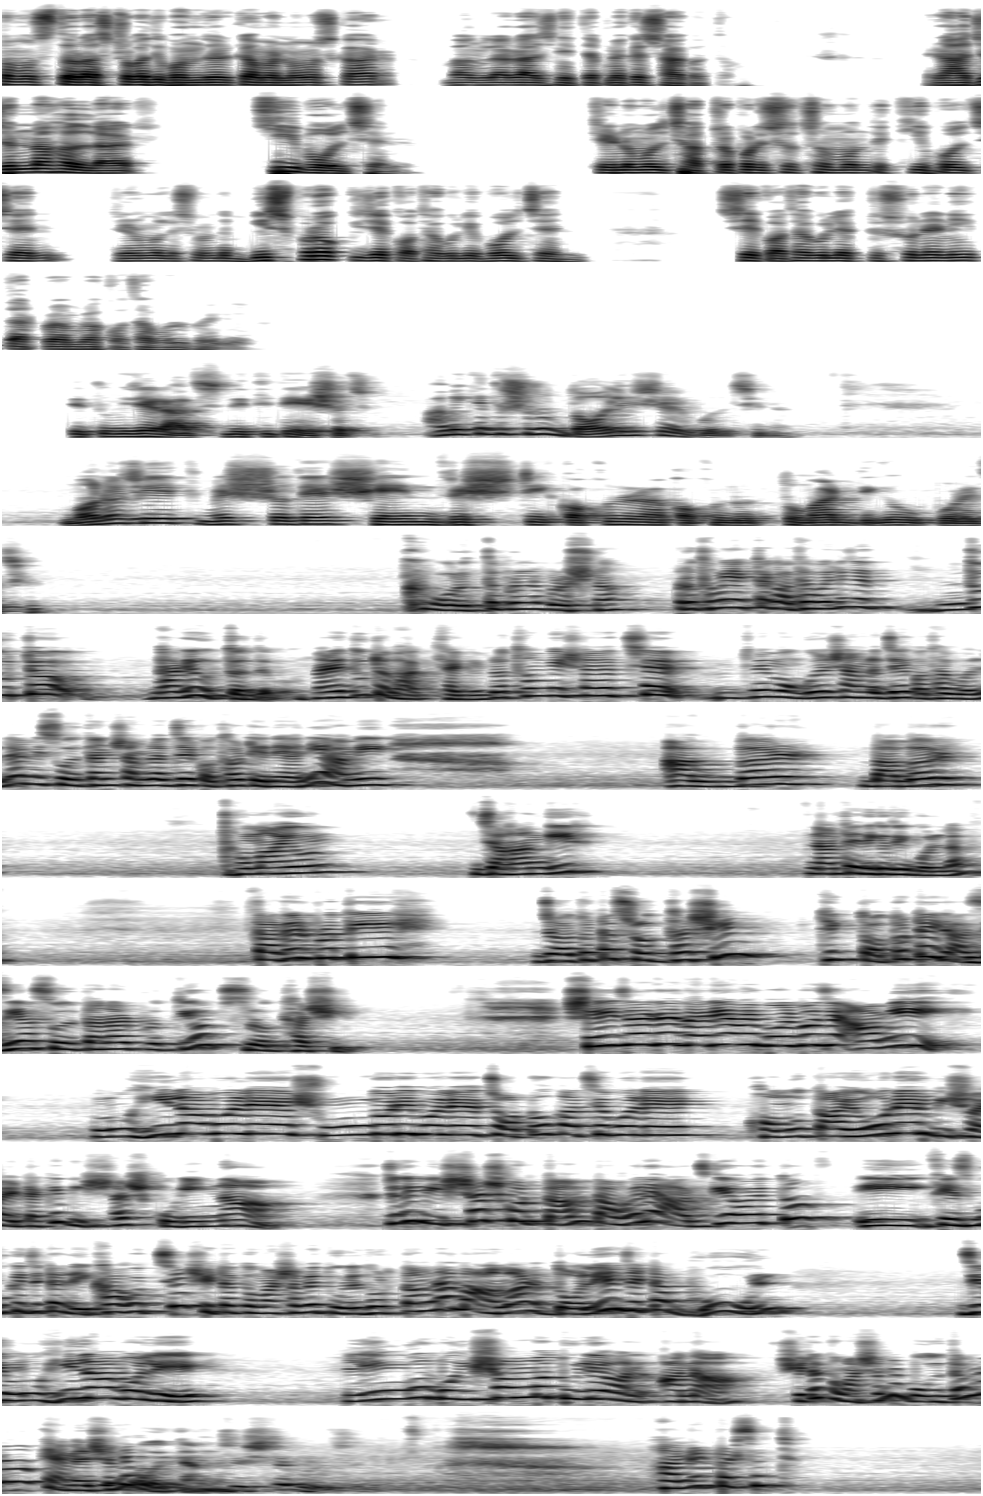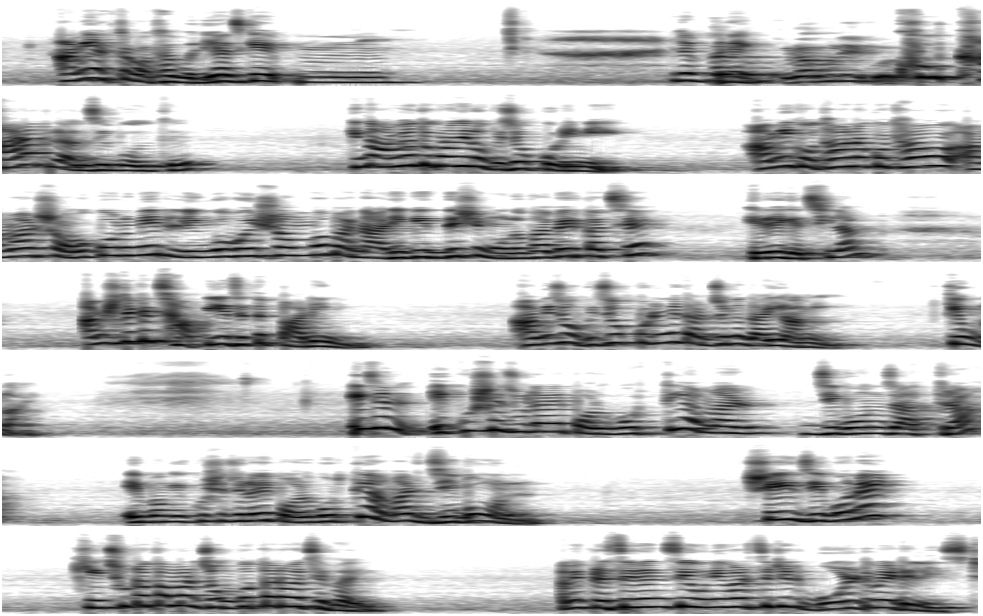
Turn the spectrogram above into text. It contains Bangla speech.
সমস্ত রাষ্ট্রবাদী বন্ধুদেরকে আমার নমস্কার। বাংলার রাজনীতি আপনাকে স্বাগত। রাজন্না হালদার কি বলছেন? তৃণমূল ছাত্র পরিষদ সম্বন্ধে কি বলছেন? তৃণমূলের সম্বন্ধে বিস্ফোরক যে কথাগুলি বলছেন, সে কথাগুলি একটু শুনে নিই, তারপর আমরা কথা বলব যে তুমি যে রাজনীতিতে এসেছ, আমি কিন্তু শুধু দল হিসেবে বলছি না। মনোজিৎ মিশ্রদের সেন দৃষ্টি কখনো না কখনো তোমার দিকেও পড়েছে। খুব গুরুত্বপূর্ণ প্রশ্ন। প্রথমে একটা কথা বলি যে দুটো ভাগে উত্তর দেবো। মানে দুটো ভাগ থাকবে। প্রথম বিষয় হচ্ছে, তুমি মোগল সাম্রাজ্যের কথা বললে, আমি সুলতান সাম্রাজ্যের কথাও টেনে আনি। আমি আকবর, বাবর, হুমায়ুন, জাহাঙ্গীর, নামটা এদিক ওদিক বললাম। তাদের প্রতি যতটা শ্রদ্ধাশীল, ঠিক ততটাই রাজিয়া সুলতানার প্রতিও শ্রদ্ধাশীল। সেই জায়গায় দাঁড়িয়ে আমি বলব যে আমি মহিলা বলে সুন্দরী বলে চটক আছে বলে ক্ষমতায়নের বিষয়টাকে বিশ্বাস করি না। যদি বিশ্বাস করতাম তাহলে আজকে হয়তো এই ফেসবুকে যেটা লেখা হচ্ছে সেটা তোমার সামনে তুলে ধরতাম না বা আমার দলের যেটা ভুল যে মহিলা বলে লিঙ্গ বৈষম্য তুলে আন- সেটা তোমার সামনে বলতাম না বা ক্যামেরার সামনে বলতাম না। Hundred percent. আমি একটা কথা বলি আজকে এটা মানে খুব খারাপ লাগছে বলতে। কিন্তু আমিও তো কোনোদিন অভিযোগ করিনি। আমি কোথাও না কোথাও আমার সহকর্মীর লিঙ্গ বৈষম্য বা নারী বিদ্বেষী মনোভাবের কাছে হেরে গেছিলাম। আমি সেটাকে ছাপিয়ে যেতে পারিনি। আমি যে অভিযোগ করিনি তার জন্য দায়ী আমি। কেউ নয়। এই যে একুশে জুলাই পরবর্তী আমার জীবনযাত্রা এবং একুশে জুলাই পরবর্তী আমার জীবন সেই জীবনে কিছুটা তো আমার যোগ্যতা রয়েছে ভাই। আমি প্রেসিডেন্সি ইউনিভার্সিটির গোল্ড মেডেলিস্ট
